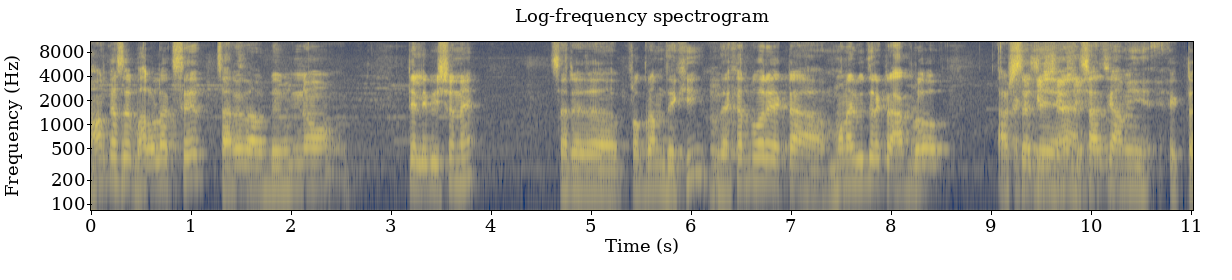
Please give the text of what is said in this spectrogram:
আমার কাছে ভালো লাগছে স্যারের বিভিন্ন টেলিভিশনে স্যারের প্রোগ্রাম দেখি। দেখার পরে একটা মনের ভিতরে একটা আগ্রহ আসছে যে হ্যাঁ স্যারকে আমি একটা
